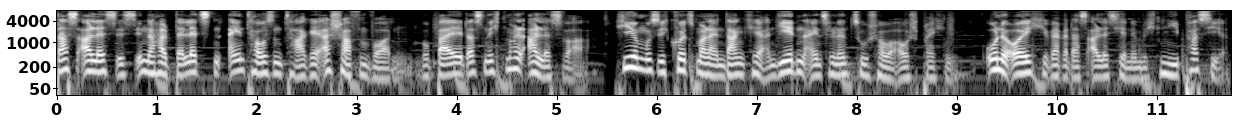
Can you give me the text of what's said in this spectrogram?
Das alles ist innerhalb der letzten 1000 Tage erschaffen worden, wobei das nicht mal alles war. Hier muss ich kurz mal ein Danke an jeden einzelnen Zuschauer aussprechen. Ohne euch wäre das alles hier nämlich nie passiert.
